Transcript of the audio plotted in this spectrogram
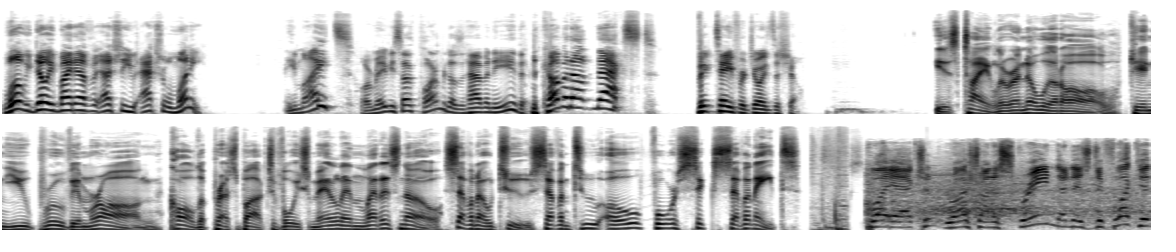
Well, we know he might have actually actual money. He might. Or maybe Seth Klarman doesn't have any either. Coming up next, Vic Tafur joins the show. Is Tyler a know it all? Can you prove him wrong? Call the press box voicemail and let us know. 702 720 4678. Play action, rush on a screen that is deflected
